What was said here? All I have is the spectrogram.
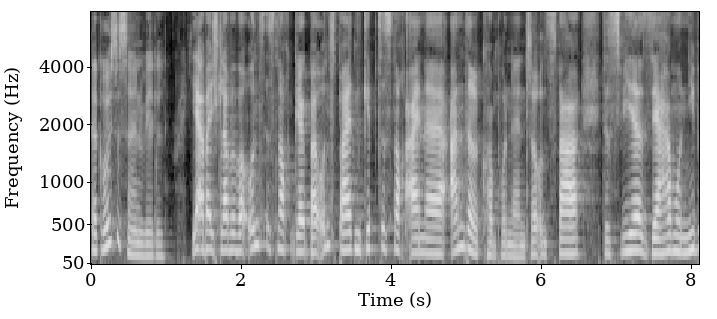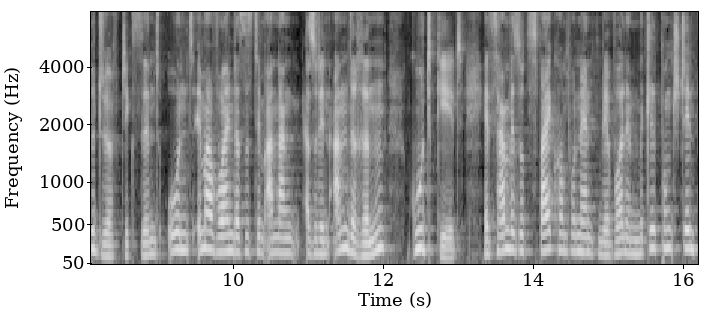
der Größte sein will. Ja, aber ich glaube, bei uns ist noch, bei uns beiden gibt es noch eine andere Komponente und zwar, dass wir sehr harmoniebedürftig sind und immer wollen, dass es dem anderen, also den anderen gut geht. Jetzt haben wir so zwei Komponenten. Wir wollen im Mittelpunkt stehen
